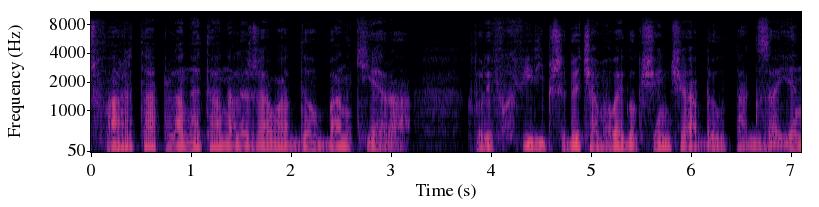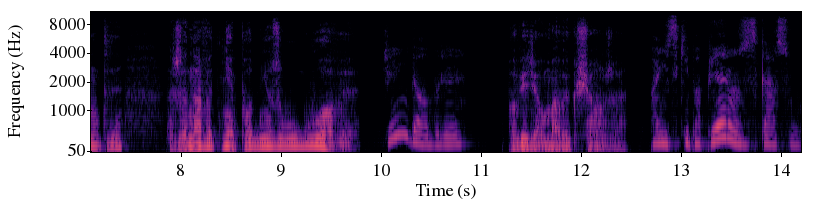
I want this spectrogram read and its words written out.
Czwarta planeta należała do bankiera, który w chwili przybycia małego księcia był tak zajęty, że nawet nie podniósł głowy, Dzień dobry. powiedział mały książę. Pański papieros zgasł.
